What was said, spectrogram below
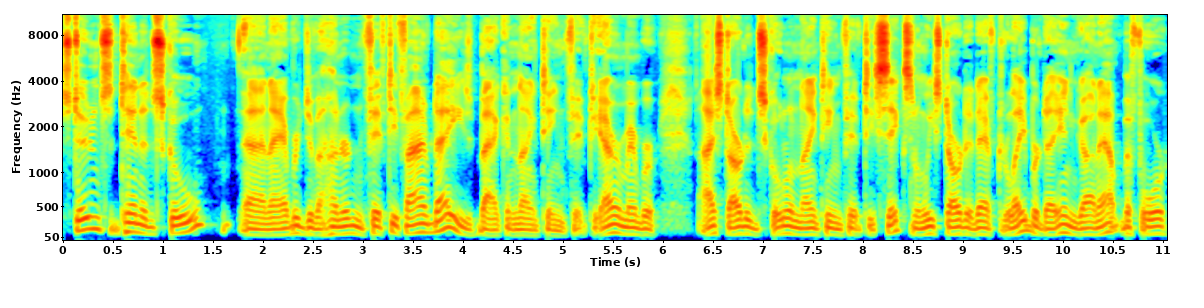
Students attended school uh, an average of 155 days back in 1950. I remember I started school in 1956 and we started after Labor Day and got out before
